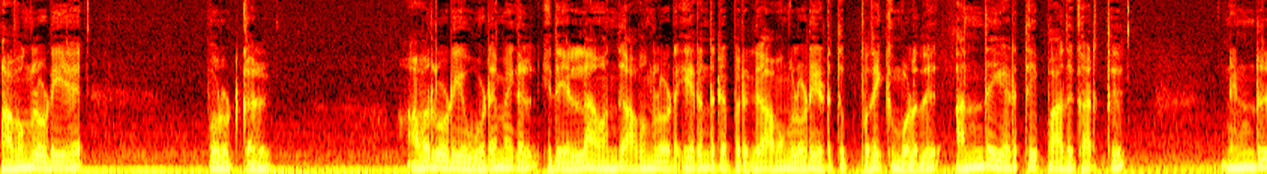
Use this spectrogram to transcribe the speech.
அவங்களுடைய பொருட்கள் அவர்களுடைய உடைமைகள் இதையெல்லாம் வந்து அவங்களோட இறந்துட்ட பிறகு அவங்களோட எடுத்து புதைக்கும் பொழுது அந்த இடத்தை பாதுகாத்து நின்று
